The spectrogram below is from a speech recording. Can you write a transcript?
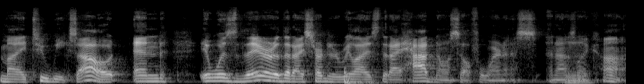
my two weeks out. And it was there that I started to realize that I had no self awareness. And I was mm. like, huh,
